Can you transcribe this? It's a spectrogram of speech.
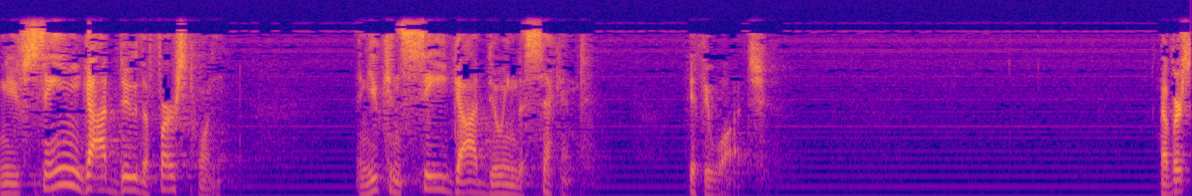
And you've seen God do the first one. And you can see God doing the second if you watch. Now, verse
